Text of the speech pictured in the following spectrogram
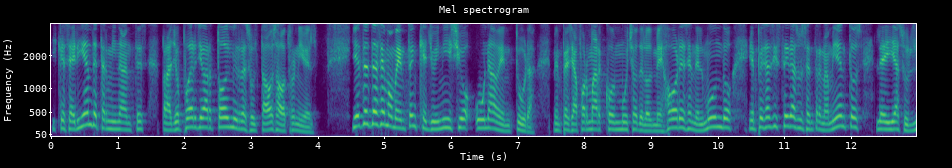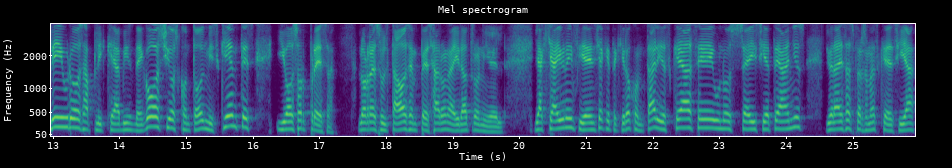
y que serían determinantes para yo poder llevar todos mis resultados a otro nivel. Y es desde ese momento en que yo inicio una aventura. Me empecé a formar con muchos de los mejores en el mundo y empecé a asistir a sus entrenamientos, leía sus libros, apliqué a mis negocios con todos mis clientes y oh sorpresa, los resultados empezaron a ir a otro nivel. Y aquí hay una infidencia que te quiero contar y es que hace unos 6, 7 años yo era de esas personas que decía,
